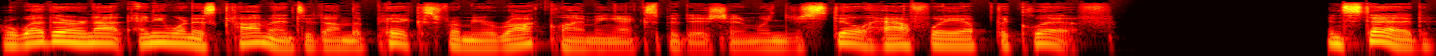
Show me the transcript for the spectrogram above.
or whether or not anyone has commented on the pics from your rock climbing expedition when you're still halfway up the cliff. Instead,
